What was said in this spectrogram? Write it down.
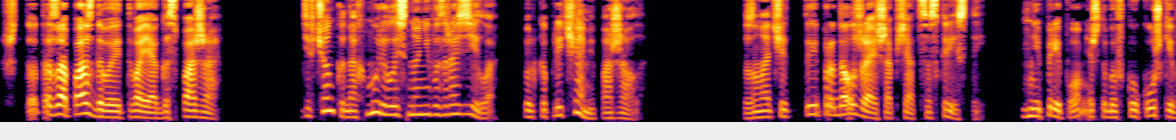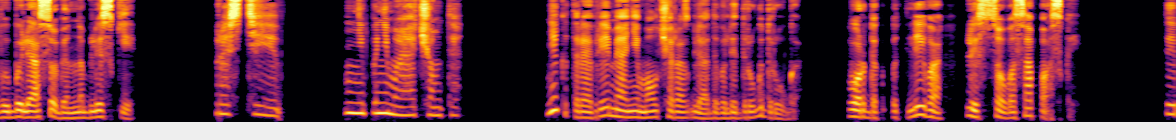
«Что-то запаздывает твоя госпожа», Девчонка нахмурилась, но не возразила, только плечами пожала. «Значит, ты продолжаешь общаться с Кристой? Не припомню, чтобы в кукушке вы были особенно близки». «Прости, не понимаю, о чем ты». Некоторое время они молча разглядывали друг друга. Вордок пытливо, Лесцова с опаской. «Ты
